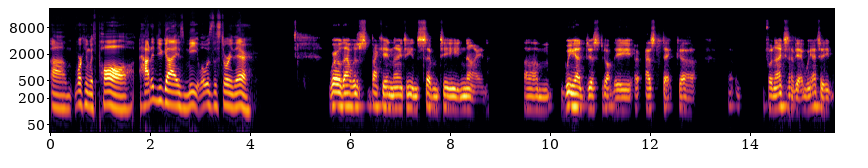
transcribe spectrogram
um, working with Paul, how did you guys meet? What was the story there? Well, that was back in 1979. Um, we had just got the Aztec uh, for 1978, we actually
